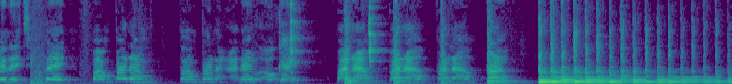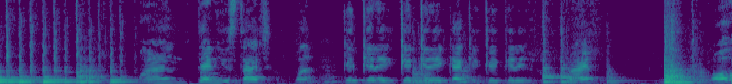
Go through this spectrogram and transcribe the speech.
Finish, play pam padam, pam padam, and then, okay, padam, padam, padam, pam. One, then you start one, kekere, kekere, kake, kekere, right? Or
